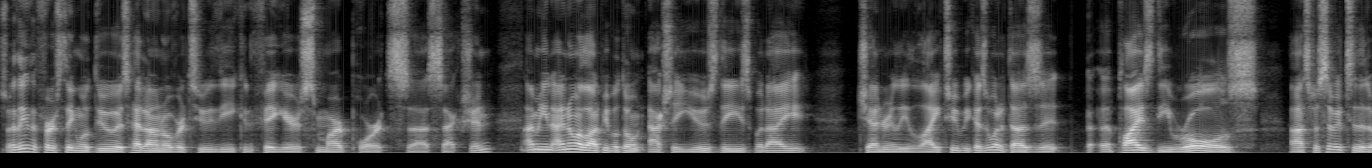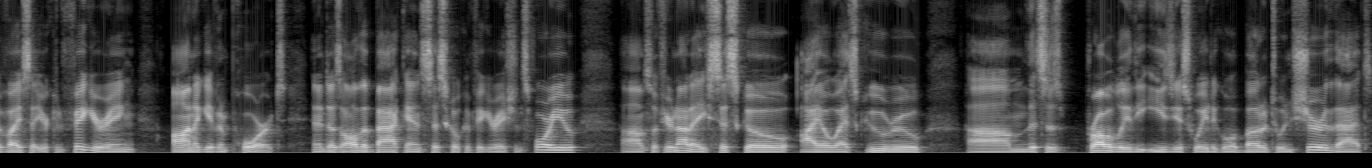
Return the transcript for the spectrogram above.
So I think the first thing we'll do is head on over to the configure smart ports uh, section. I mean, I know a lot of people don't actually use these, but I generally like to because what it does is it uh, applies the roles uh, specific to the device that you're configuring on a given port. And it does all the back-end Cisco configurations for you. Um, so if you're not a Cisco IOS guru, um, this is probably the easiest way to go about it to ensure that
